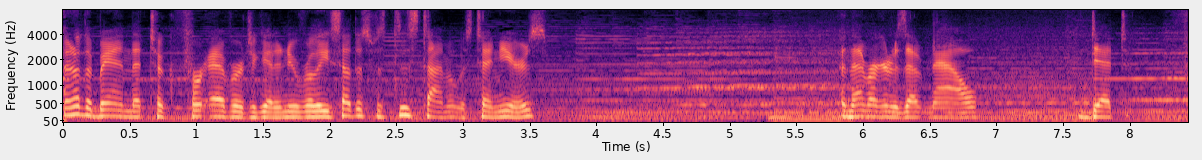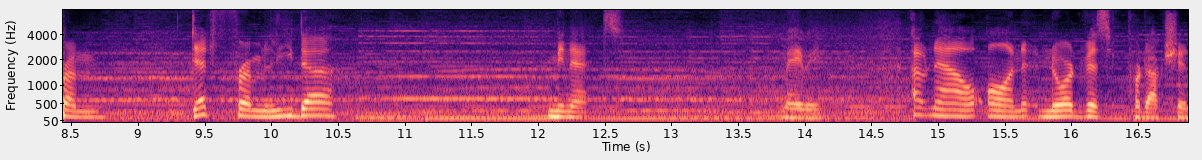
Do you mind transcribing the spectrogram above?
Another band that took forever to get a new release out. This was this time it was 10 years. And that record is out now. Debt from Debt from Lida Minette. Maybe. Out now on Nordvis Production.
